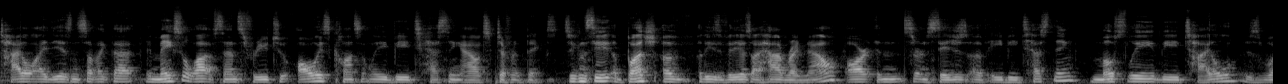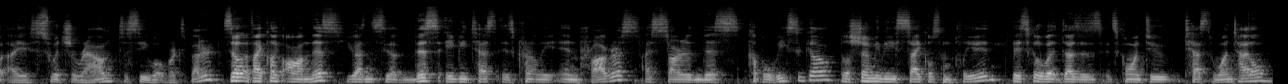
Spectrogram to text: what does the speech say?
title ideas and stuff like that, it makes a lot of sense for you to always constantly be testing out different things. So you can see a bunch of these videos I have right now are in certain stages of A-B testing. Mostly the title is what I switch around to see what works better. So if I click on this, you guys can see that this A-B test is currently in progress. I started this a couple weeks ago. It'll show me the cycles completed. Basically what it does is it's going to test one title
